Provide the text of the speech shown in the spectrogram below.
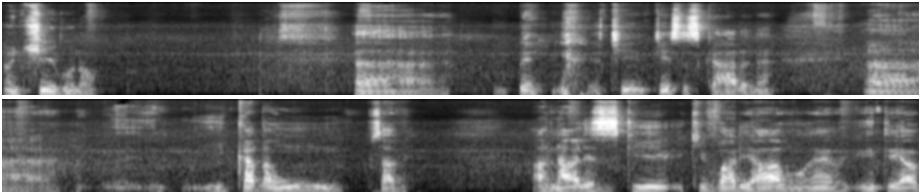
antigo, não. Ah, bem, tinha, tinha esses caras, né? Ah, e cada um, sabe, análises que, que variavam, né? Entre a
